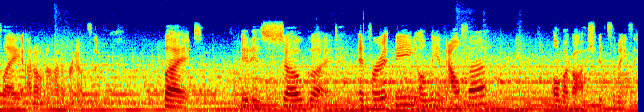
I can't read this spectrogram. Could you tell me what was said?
Clay. I don't know how to pronounce it. But it is so good. And for it being only an alpha, oh my gosh, it's amazing.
